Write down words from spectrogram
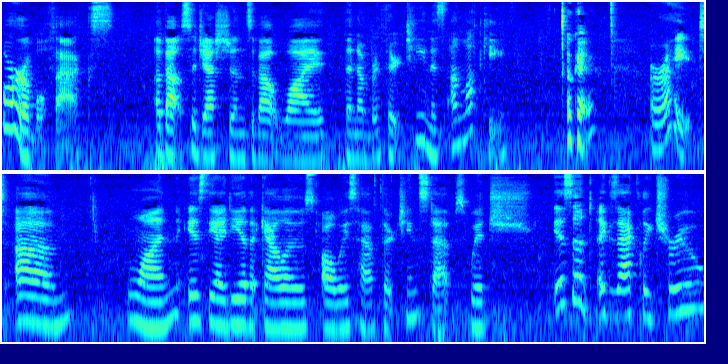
horrible facts about suggestions about why the number 13 is unlucky. Okay. All right. Um, one is the idea that gallows always have 13 steps, which isn't exactly true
